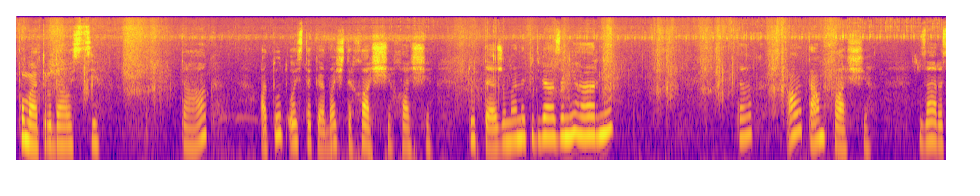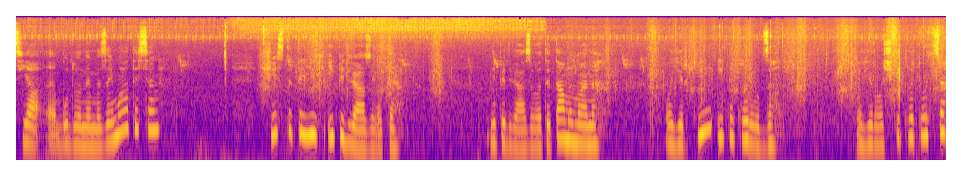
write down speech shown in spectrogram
По метру, да, ось ці. Так. А тут ось таке, бачите, хащі, хащі. Тут теж у мене підв'язані гарні. Так, а там хащі. Зараз я е, буду ними займатися, чистити їх і підв'язувати. І підв'язувати. Там у мене огірки і кукурудза. Огірочки плетуться.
